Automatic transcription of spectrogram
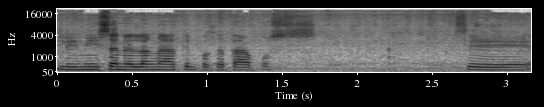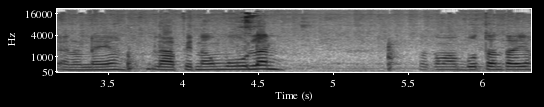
Linisan na lang natin pagkatapos. Kasi ano na yun lapit na umuulan. Baka mabutan tayo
